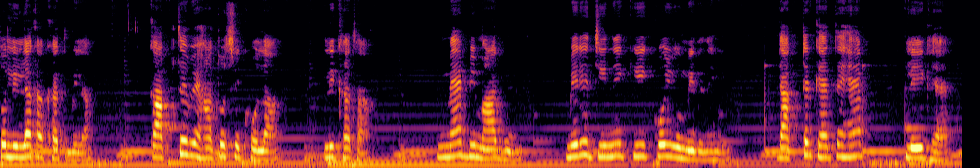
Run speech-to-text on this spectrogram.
तो लीला का खत मिला। कांपते हुए हाथों से खोला, लिखा था, मैं बीमार हूँ। मेरे जीने की कोई उम्मीद नहीं। डॉक्टर कहते हैं, प्लेग है।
